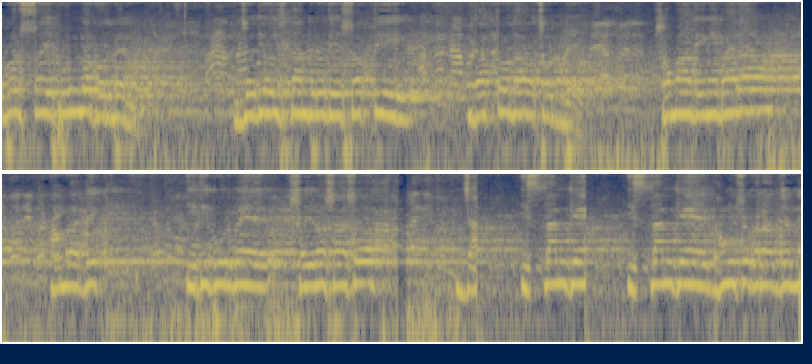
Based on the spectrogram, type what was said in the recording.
অবশ্যই পূর্ণ করবেন। যদিও ইসলাম বিরোধী শক্তি গাত্র দেওয়া চটবে সমাধিনী ভাইরা, আমরা দেখ ইতিপূর্বে স্বৈর শাসক যা ইসলামকে ইসলামকে ধ্বংস করার জন্য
